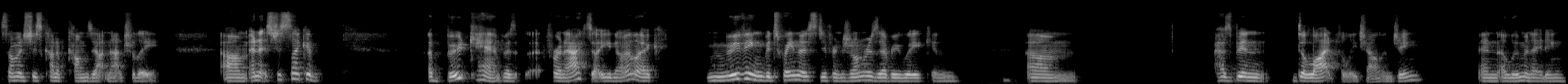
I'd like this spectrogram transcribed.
so much just kind of comes out naturally. Um, and it's just like a a boot camp as, for an actor you know like moving between those different genres every week and um, has been delightfully challenging and illuminating.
